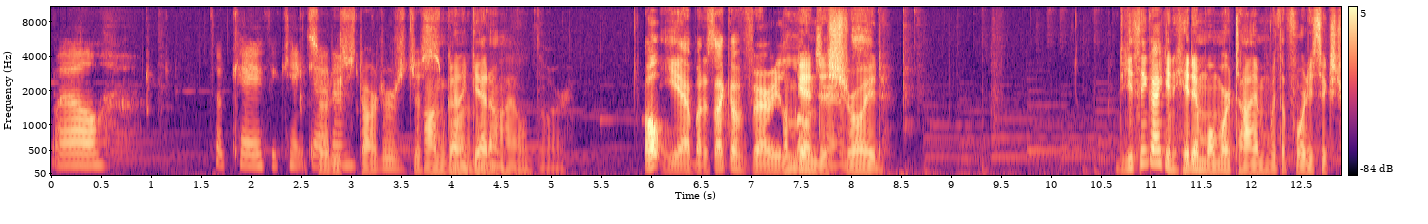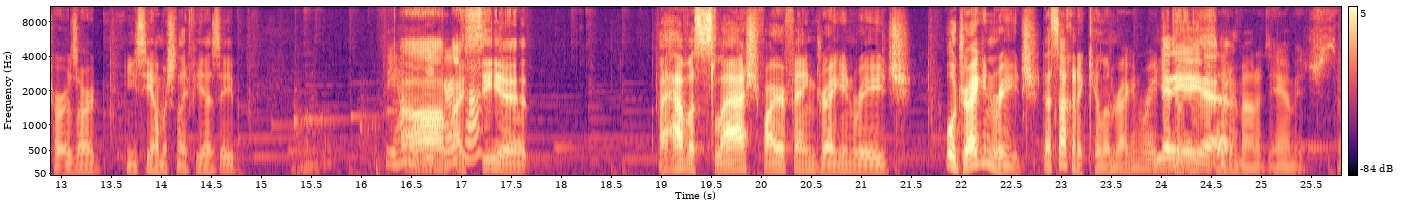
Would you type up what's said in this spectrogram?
Well. It's okay if you can't get So do starters just I'm gonna get him. wild or Oh, Yeah, but it's like a very. I'm low getting chance. destroyed. Do you think I can hit him one more time with a 46 Charizard? Can you see how much life he has, Abe? Do you have a Um, weaker I see it. I have a Slash, Fire Fang, Dragon Rage. Oh, Dragon Rage. That's not gonna kill him. Dragon Rage Yeah, does yeah, a set amount of damage, so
